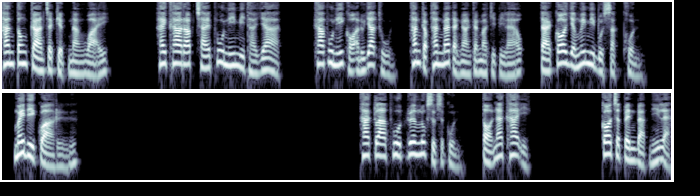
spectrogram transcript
ท่านต้องการจะเก็บนางไว้ ให้ข้ารับใช้ผู้นี้มีทายาทข้าผู้นี้ขออนุญาตทูลท่านกับท่านแม่แต่งงานกันมากี่ปีแล้ว แต่ก็ยังไม่มีบุตรสักคน ไม่ดีกว่าหรือ ถ้ากล้าพูดเรื่องลูกสืบสกุล ต่อหน้าข้าอีก ก็จะเป็นแบบนี้แหละ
